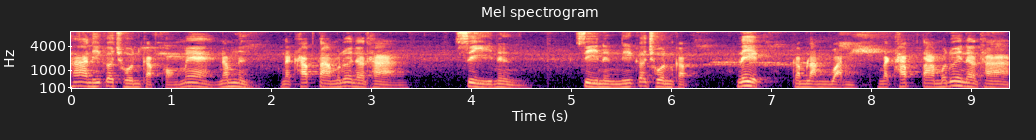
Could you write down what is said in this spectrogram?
35 นี้ก็ชนกับของแม่น้ำหนึ่งนะครับ ตามมาด้วยแนวทาง 41 41 นี้ก็ชนกับเลขกำลังวันนะครับ ตามมาด้วยแนวทาง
